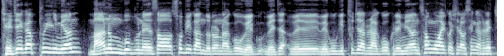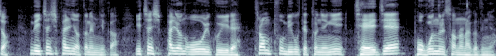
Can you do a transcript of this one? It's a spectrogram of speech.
제재가 풀리면 많은 부분에서 소비가 늘어나고 외국, 외자, 외, 외국이 투자를 하고 그러면 성공할 것이라고 생각을 했죠. 근데 2018년이 어떤 해입니까? 2018년 5월 9일에 트럼프 미국 대통령이 제재 복원을 선언하거든요.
